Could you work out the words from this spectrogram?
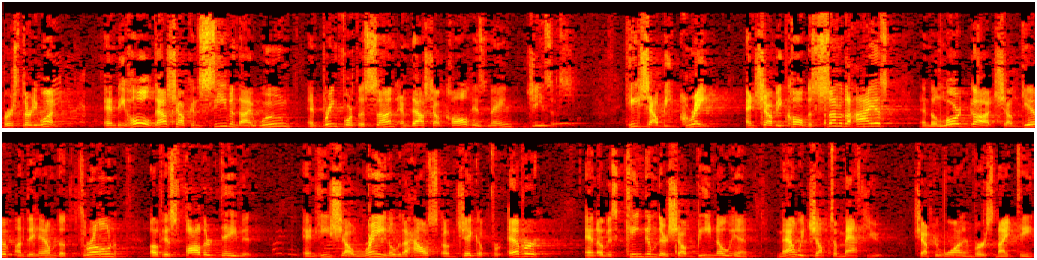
Verse 31. And behold, thou shalt conceive in thy womb and bring forth a son, and thou shalt call his name Jesus. He shall be great and shall be called the Son of the Highest, and the Lord God shall give unto him the throne of his father David, and he shall reign over the house of Jacob forever, and of his kingdom there shall be no end. Now we jump to Matthew chapter 1 and verse 19.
